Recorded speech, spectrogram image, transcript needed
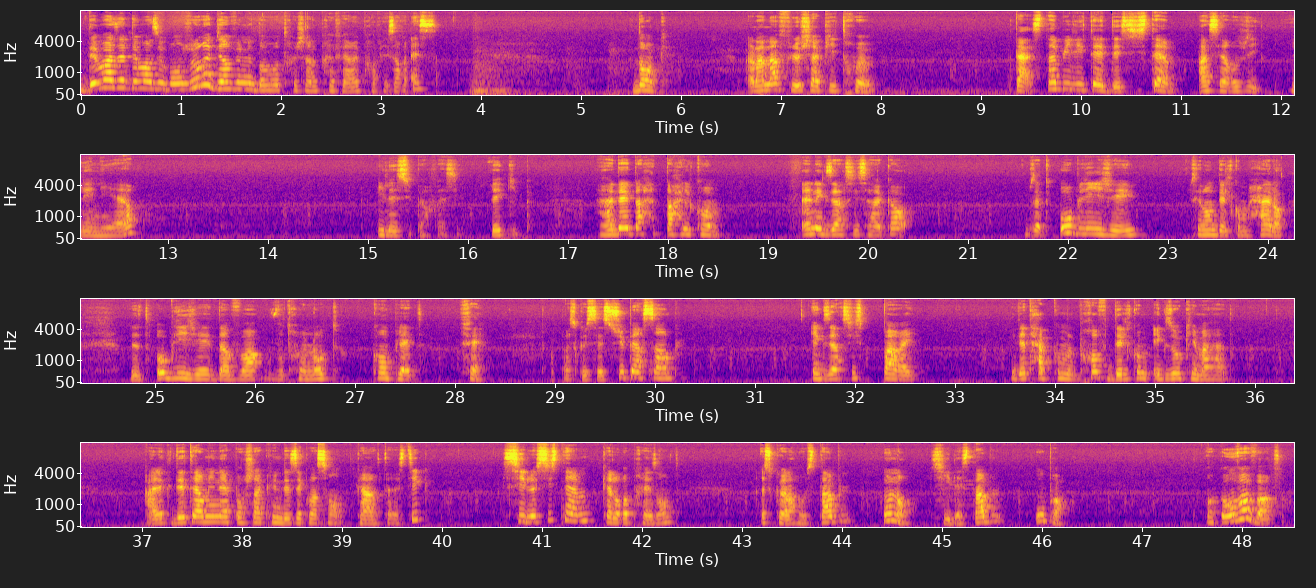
Demoiselles, demoiselles, bonjour et bienvenue dans votre chaîne préférée, Professeur S. Donc, on a le chapitre la stabilité des systèmes asservis linéaires. Il est super facile. L'équipe. un exercice vous êtes obligé sinon vous êtes obligé d'avoir votre note complète fait parce que c'est super simple exercice pareil إذا comme le prof comme exo كيما avec déterminer pour chacune des équations caractéristiques si le système qu'elle représente est-ce qu'elle est stable ou non s'il est stable ou pas donc on va voir ça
